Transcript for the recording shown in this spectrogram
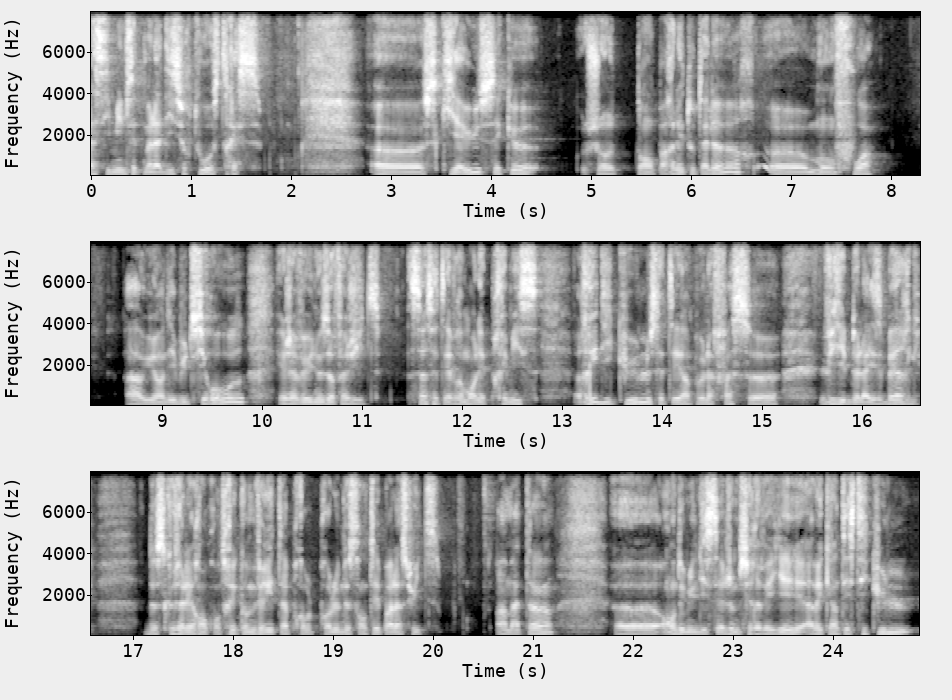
assimile cette maladie surtout au stress. Euh, ce qu'il y a eu, c'est que je t'en parlais tout à l'heure, euh, mon foie a eu un début de cirrhose et j'avais une œsophagite. Ça, c'était vraiment les prémices ridicules, c'était un peu la face euh, visible de l'iceberg de ce que j'allais rencontrer comme véritable problème de santé par la suite. Un matin, euh, en 2017, je me suis réveillé avec un testicule,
